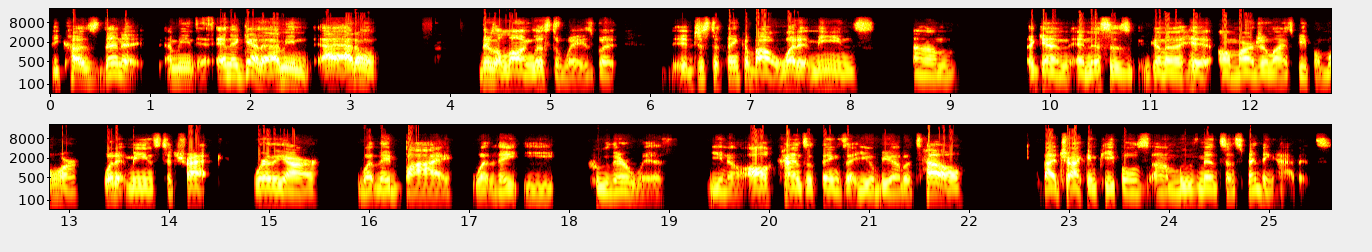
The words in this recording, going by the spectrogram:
because then it. I mean, and again, I mean, I, I don't. There's a long list of ways, but it, just to think about what it means um, again, and this is going to hit on marginalized people more, what it means to track where they are, what they buy, what they eat, who they're with, you know, all kinds of things that you'll be able to tell by tracking people's um, movements and spending habits.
